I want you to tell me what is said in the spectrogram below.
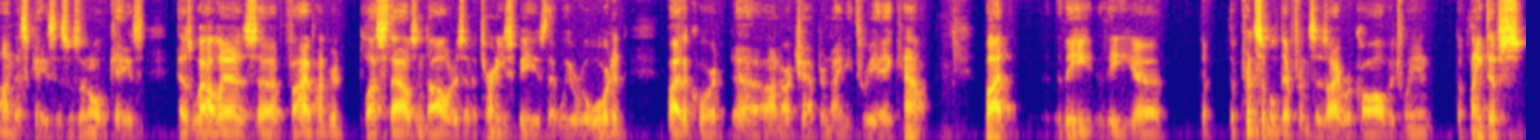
on this case. This was an old case, as well as uh, 500 plus thousand dollars in attorney's fees that we were awarded by the court uh, on our Chapter 93A count. But the the, uh, the the principal difference, as I recall, between the plaintiff's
